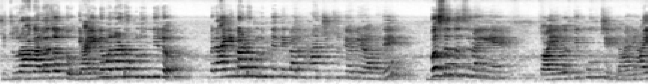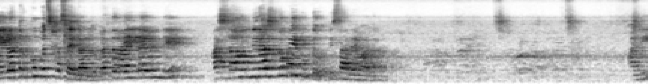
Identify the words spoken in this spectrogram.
चिचू रागाला जातो की आईनं मला ढकलून दिलं. पण आई का ढकलून देते? कारण हा चिचू त्या वेळामध्ये बसतच नाही आहे तो आईवरती खूप चिडला आणि आईला तर खूपच हसायला आलं. का तर आई काय म्हणते? असला मंदिर असतो काय कुठं? ते साऱ्यावाला आणि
